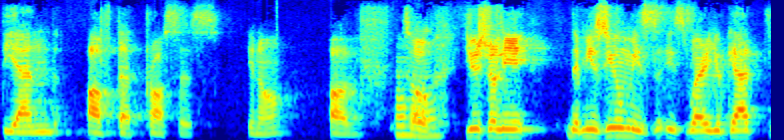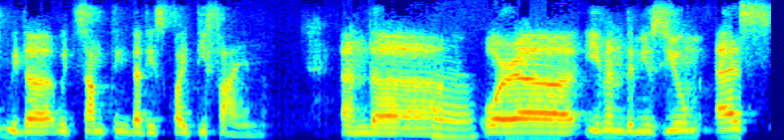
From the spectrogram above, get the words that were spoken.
the end of that process you know of mm-hmm. so usually the museum is is where you get with a with something that is quite defined and uh, mm. or uh, even the museum has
